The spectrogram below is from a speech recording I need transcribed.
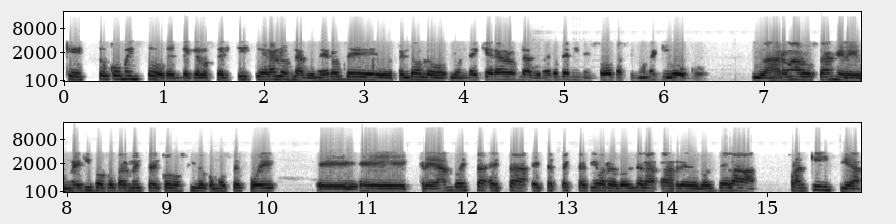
que esto comenzó desde que los Celtics eran los laguneros de, perdón, los, los Lakers eran los laguneros de Minnesota, si no me equivoco y bajaron a Los Ángeles, un equipo totalmente conocido como se fue eh, eh, creando esta, esta, esta expectativa alrededor de la, alrededor de la franquicia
